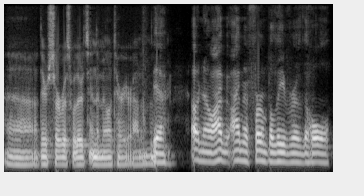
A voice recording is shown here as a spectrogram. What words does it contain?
uh, their service, whether it's in the military or out of the military. Yeah. Oh no, I'm I'm a firm believer of the whole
